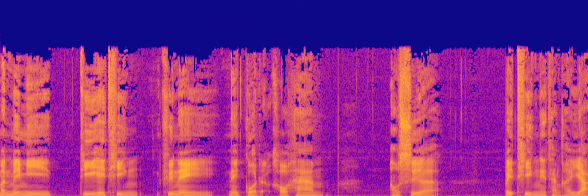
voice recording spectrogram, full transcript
มันไม่มีที่ให้ทิ้งคือในในกฎเขาห้าม เอาเสื้อไปทิ้งในถังขยะ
